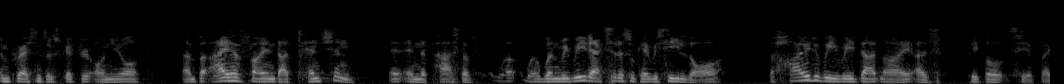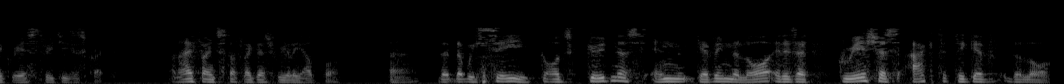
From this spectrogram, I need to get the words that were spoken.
impressions of Scripture on you all, um, but I have found that tension in, the past of, well, when we read Exodus, okay, we see law, but how do we read that now as people saved by grace through Jesus Christ? And I find stuff like this really helpful. Uh, that we see God's goodness in giving the law. It is a gracious act to give the law.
